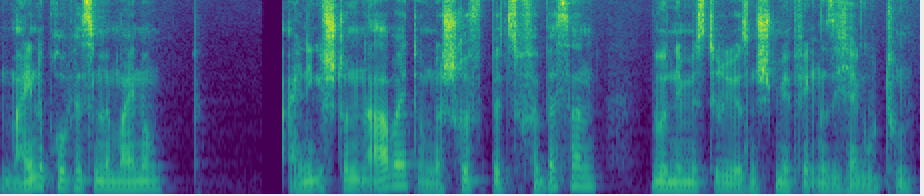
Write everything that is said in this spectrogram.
Meine professionelle Meinung, einige Stunden Arbeit, um das Schriftbild zu verbessern, würden den mysteriösen Schmierfinken sicher gut tun.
